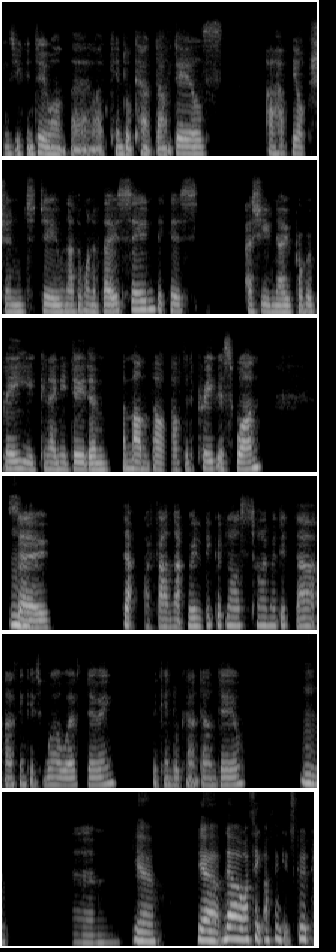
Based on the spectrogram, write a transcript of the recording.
you can do, aren't there? Like Kindle countdown deals. I'll have the option to do another one of those soon because as you know, probably you can only do them a month after the previous one. Mm-hmm. So that I found that really good last time I did that. I think it's well worth doing the Kindle Countdown deal. Mm. Um, yeah, yeah. No, I think I think it's good.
